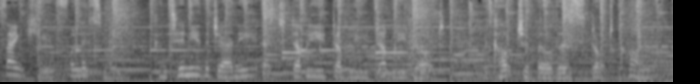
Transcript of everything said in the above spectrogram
Thank you for listening. Continue the journey at www.theculturebuilders.com.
